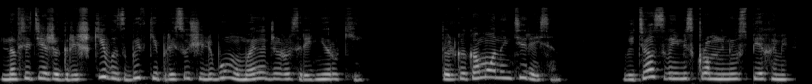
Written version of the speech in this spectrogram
Но все те же грешки в избытке присущи любому менеджеру средней руки. Только кому он интересен? Ведь он своими скромными успехами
